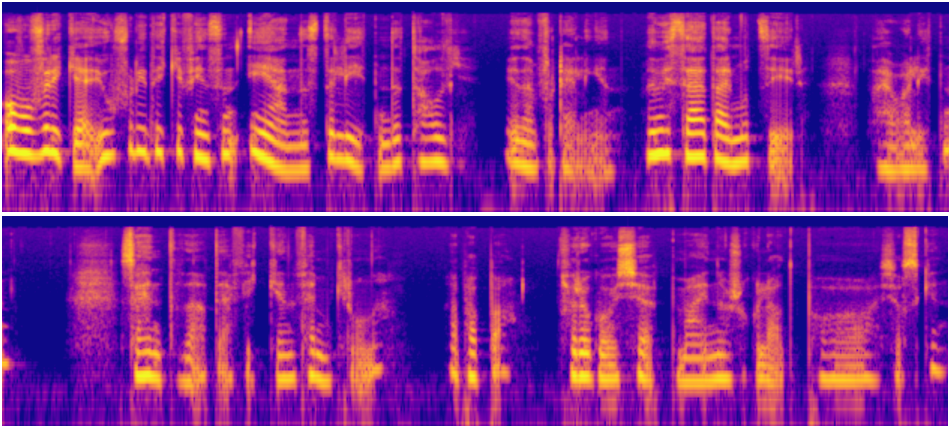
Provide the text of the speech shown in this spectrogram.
Og hvorfor ikke? Jo, fordi det ikke fins en eneste liten detalj i den fortellingen. Men hvis jeg derimot sier da jeg var liten, så hendte det at jeg fikk en femkrone av pappa for å gå og kjøpe meg noe sjokolade på kiosken.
